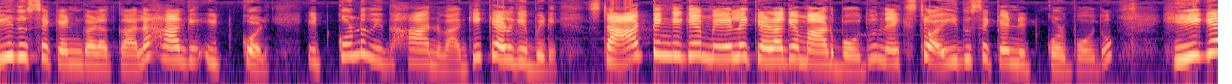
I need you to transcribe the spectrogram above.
ಐದು ಸೆಕೆಂಡ್ಗಳ ಕಾಲ ಹಾಗೆ ಇಟ್ಕೊಳ್ಳಿ. ಇಟ್ಕೊಂಡು ನಿಧಾನವಾಗಿ ಕೆಳಗೆ ಬಿಡಿ. ಸ್ಟಾರ್ಟಿಂಗಿಗೆ ಮೇಲೆ ಕೆಳಗೆ ಮಾಡ್ಬೋದು ನೆಕ್ಸ್ಟ್ ಐದು ಸೆಕೆಂಡ್ ಇಟ್ಕೊಳ್ಬೋದು. ಹೀಗೆ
